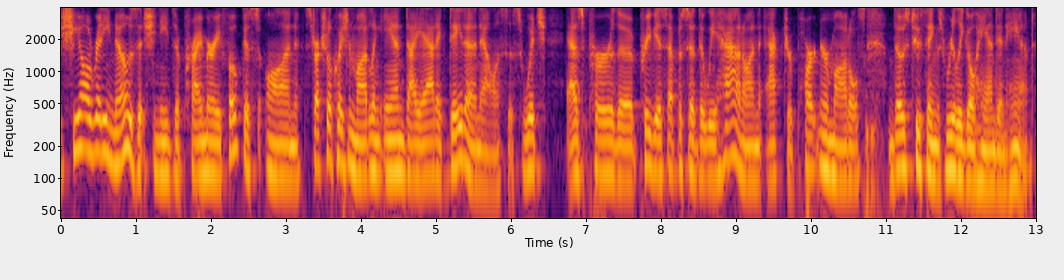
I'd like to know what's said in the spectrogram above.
she already knows that she needs a primary focus on structural equation modeling and dyadic data analysis, which as per the previous episode that we had on actor partner models, those two things really go hand in hand.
